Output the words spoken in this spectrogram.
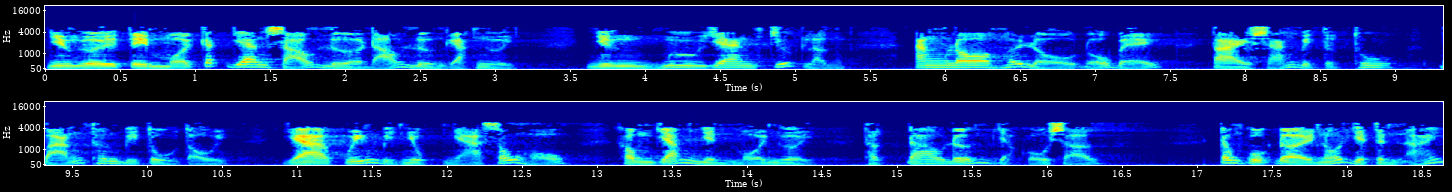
nhiều người tìm mọi cách gian xảo lừa đảo lường gạt người, nhưng mưu gian trước lận, ăn lo hối lộ đổ bể, tài sản bị tịch thu, bản thân bị tù tội, gia quyến bị nhục nhã xấu hổ, không dám nhìn mọi người, thật đau đớn và khổ sở. Trong cuộc đời nói về tình ái,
